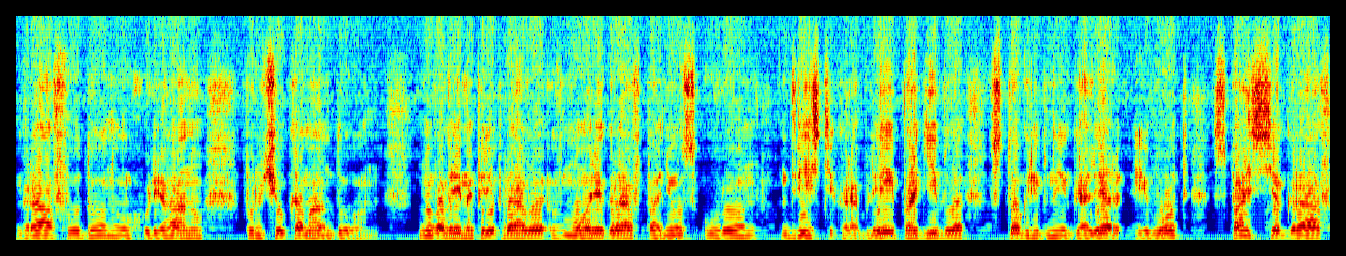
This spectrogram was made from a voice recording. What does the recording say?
Графу Дону Хулиану поручил команду он, но во время переправы в море граф понес урон. 200 кораблей погибло, 100 грибных галер, и вот спасся граф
